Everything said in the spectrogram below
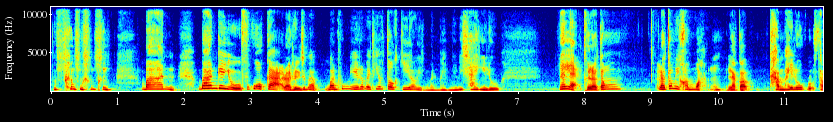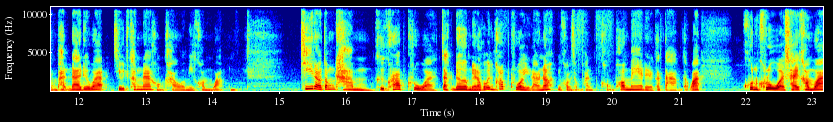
มึงมึงมึงบ้านบ้านแกอยู่ฟุกุโอกะเหราถึงจะแบบวันพรุ่งนี้เราไปเที่ยวโตเกียวอย่างมันไมันไม่ใช่ไงลูก นั่นแหละ คือเราต้องเราต้องมีความหวังแล้วก็ ทำให้ลูกสัมผัสได้ด้วยว่าชีวิตข้างหน้าของเขามีความหวัง ที่เราต้องทำคือครอบครัวจากเดิมเนี่ยเราก็เป็นครอบครัวอยู่แล้วเนาะมีความสัมพันธ์ของพ่อแม่ใดก็ตาม แต่ว่า คุณครูใช้คำว่า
